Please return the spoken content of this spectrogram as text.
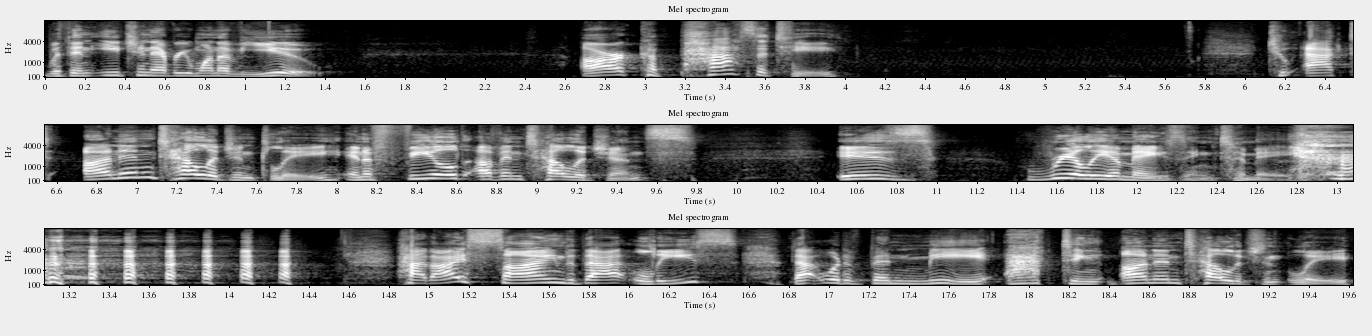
within each and every one of you our capacity to act unintelligently in a field of intelligence is really amazing to me. Had I signed that lease, that would have been me acting unintelligently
